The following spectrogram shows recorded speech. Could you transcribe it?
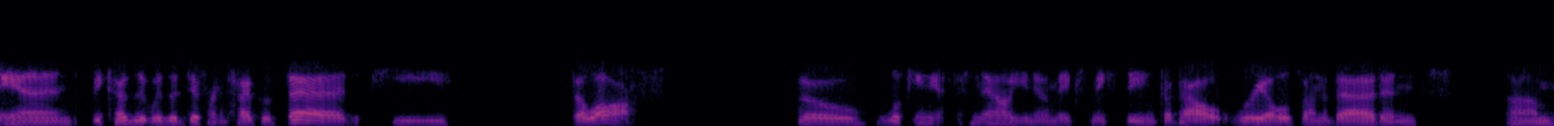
and because it was a different type of bed he fell off. So looking at now you know makes me think about rails on the bed and um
